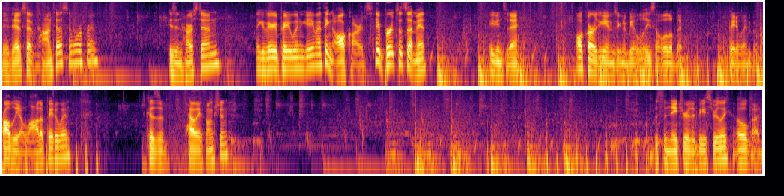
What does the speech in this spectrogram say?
The devs have contests in Warframe? Isn't Hearthstone like a very pay-to-win game? I think all cards. Hey, Perts, what's up, man? Eating today. All card games are going to be at least a little bit pay-to-win, but probably a lot of pay-to-win because of how they function. Just the nature of the beast, really? Oh, God.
